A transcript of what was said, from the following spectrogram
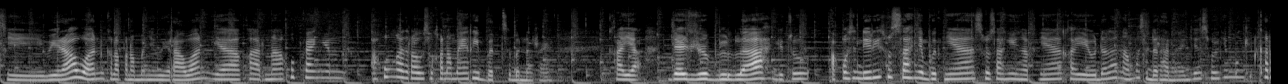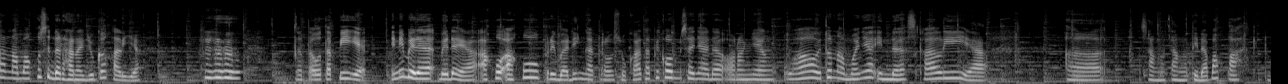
si Wirawan kenapa namanya Wirawan? Ya karena aku pengen aku nggak terlalu suka namanya ribet sebenarnya kayak jajablah gitu. Aku sendiri susah nyebutnya susah ngingatnya kayak ya udahlah nama sederhana aja. Soalnya mungkin karena nama aku sederhana juga kali ya. Nggak tahu tapi ya ini beda beda ya. Aku aku pribadi nggak terlalu suka. Tapi kalau misalnya ada orang yang wow itu namanya indah sekali ya uh, eh, sangat sangat tidak apa-apa gitu.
